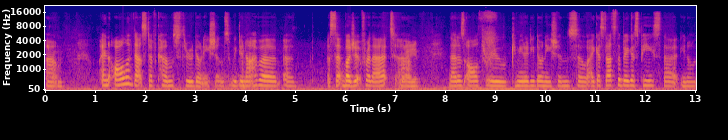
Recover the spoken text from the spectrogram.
um, and all of that stuff comes through donations we do not have a, a, a set budget for that Um, Right. that is all through community donations so i guess that's the biggest piece that you know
